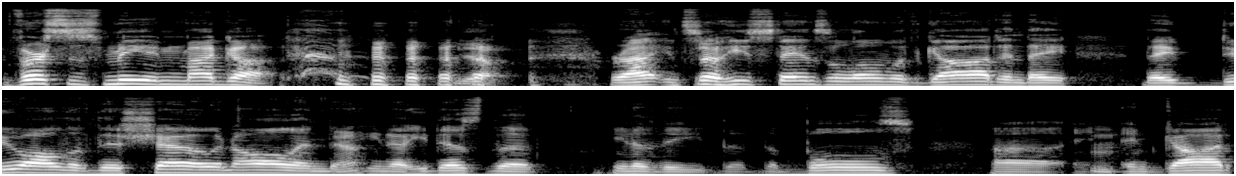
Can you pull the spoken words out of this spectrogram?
versus me and my God." Yeah. right? And so he stands alone with God, and they they do all of this show and all, and Yeah. you know he does the you know the the, the bulls uh, and, and God,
